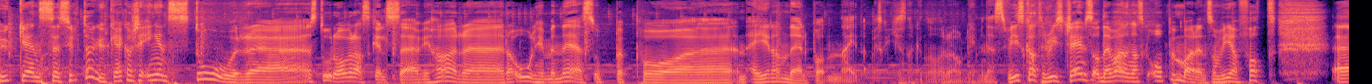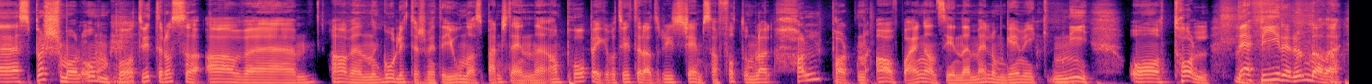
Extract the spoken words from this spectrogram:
Ukens sylteagurk er kanskje ingen stor, eh, stor overraskelse. Vi har Raoul Raúl oppe på eh, en eierandel på Nei da, vi skal ikke snakke om Raoul Jiménez. Vi skal til Reece James, og det var en ganske åpenbar en som vi har fått eh, spørsmål om på Twitter også av, eh, av en god lytter som heter Jonas Bernstein. Han påpeker på Twitter at Reece James har fått om lag halvparten av poengene sine mellom Gameweek 9 og 12. Det er fire runder, det.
